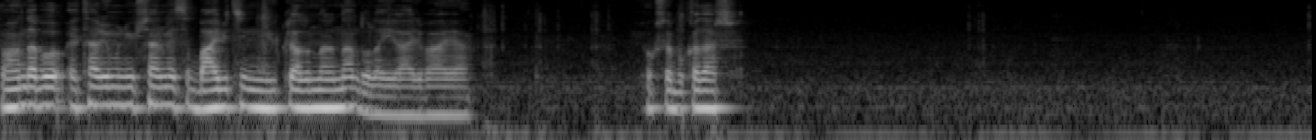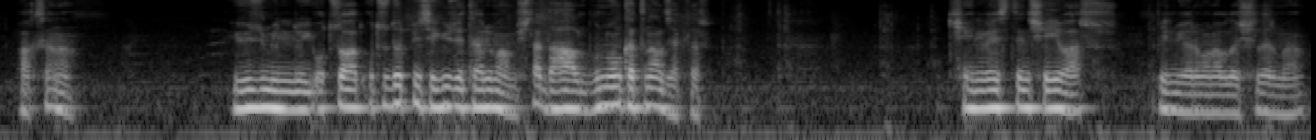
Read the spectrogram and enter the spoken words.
Şu anda bu Ethereum'un yükselmesi Bybit'in yüklü alımlarından dolayı galiba ya. Yoksa bu kadar Baksana. 100 milyon 30 34.800 Ethereum almışlar. Daha bunun 10 katını alacaklar. Kanye West'in şeyi var. Bilmiyorum ona ulaşılır mı?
